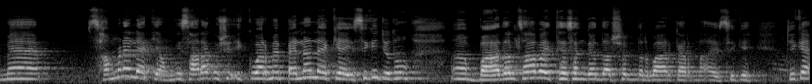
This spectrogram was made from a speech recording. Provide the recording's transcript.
ਮੈਂ ਸਾਹਮਣੇ ਲੈ ਕੇ ਆਉਂਗੀ ਸਾਰਾ ਕੁਝ ਇੱਕ ਵਾਰ ਮੈਂ ਪਹਿਲਾਂ ਲੈ ਕੇ ਆਈ ਸੀ ਕਿ ਜਦੋਂ ਬਾਦਲ ਸਾਹਿਬ ਇੱਥੇ ਸੰਗਤ ਦਰਸ਼ਨ ਦਰਬਾਰ ਕਰਨ ਆਏ ਸੀਗੇ ਠੀਕ ਹੈ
